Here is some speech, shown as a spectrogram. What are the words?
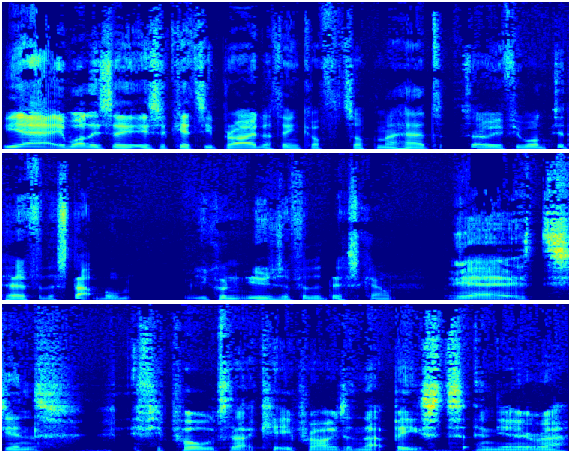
Yeah, well, it's a it's a Kitty Pryde, I think, off the top of my head. So if you wanted her for the stat bump, you couldn't use her for the discount. Yeah, it's you know, if you pulled that Kitty Pryde and that beast in your uh,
